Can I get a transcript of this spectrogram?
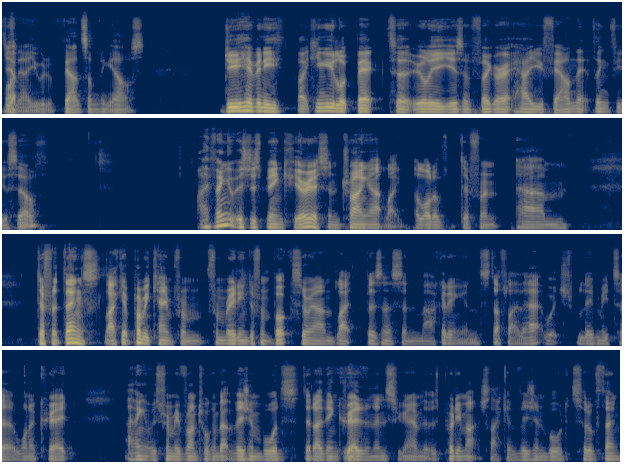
By Yep. now, you would have found something else. Do you have any like? Can you look back to earlier years and figure out how you found that thing for yourself? I think it was just being curious and trying out like a lot of different um different things. Like it probably came from from reading different books around like business and marketing and stuff like that, which led me to want to create I think it was from everyone talking about vision boards that I then created an Instagram that was pretty much like a vision board sort of thing.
